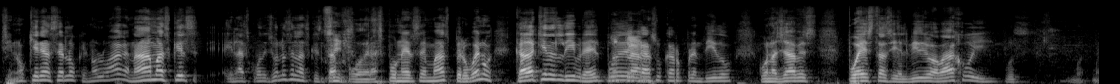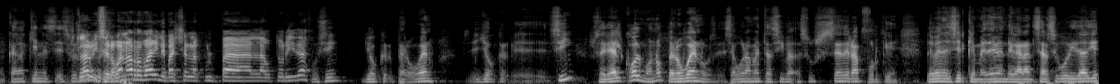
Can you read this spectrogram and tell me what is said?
si no quiere hacerlo, que no lo haga. Nada más que él, en las condiciones en las que está, podrás ponerse más. Pero bueno, cada quien es libre. Él puede dejar su carro prendido con las llaves puestas y el vidrio abajo y pues cada quien es eso. Claro, y se lo van a robar y le va a echar la culpa a la autoridad. Pues sí, yo creo, pero bueno, yo eh, sí, sería el colmo, ¿no? Pero bueno, seguramente así va, sucederá porque deben decir que me deben de garantizar seguridad. Y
